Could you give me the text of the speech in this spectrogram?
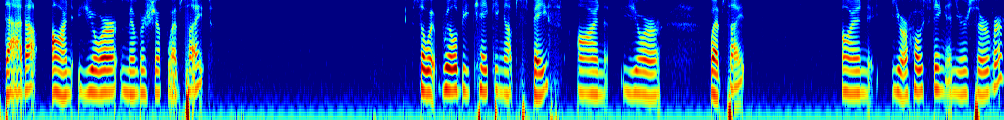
data on your membership website. So it will be taking up space on your website, on your hosting and your server.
